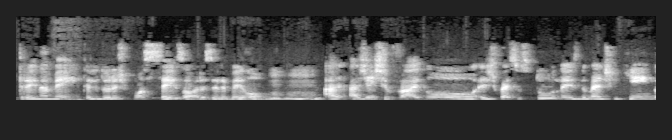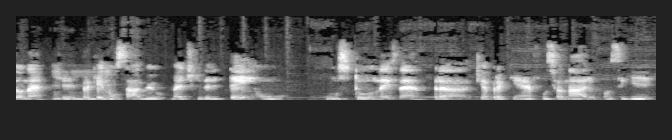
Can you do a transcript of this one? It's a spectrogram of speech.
treinamento, ele dura tipo umas seis horas, ele é bem longo. Uhum. A, a gente vai no. A gente conhece os túneis do Magic Kingdom, né? Que, Uhum. Pra quem não sabe, o Magic Kingdom ele tem um- uns túneis, né? Pra, que é pra quem é funcionário conseguir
